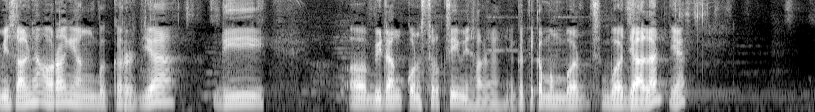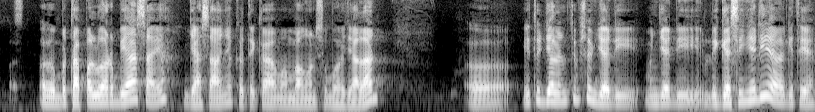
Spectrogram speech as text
misalnya orang yang bekerja di uh, bidang konstruksi misalnya ya, ketika membuat sebuah jalan ya uh, betapa luar biasa ya jasanya ketika membangun sebuah jalan uh, itu jalan itu bisa menjadi menjadi legasinya dia gitu ya.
